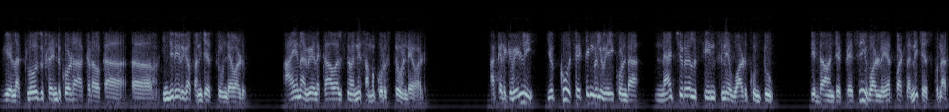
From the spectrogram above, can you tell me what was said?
వీళ్ళ క్లోజ్ ఫ్రెండ్ కూడా అక్కడ ఒక ఇంజనీర్గా పనిచేస్తూ ఉండేవాడు. ఆయన వీళ్ళకి కావాల్సినవన్నీ సమకూరుస్తూ ఉండేవాడు. అక్కడికి వెళ్ళి ఎక్కువ సెట్టింగులు వేయకుండా నేచురల్ సీన్స్ నే వాడుకుంటూ ఇద్దామని చెప్పేసి వాళ్ళు ఏర్పాట్లన్నీ చేసుకున్నారు.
